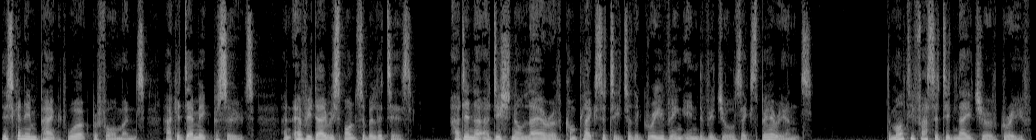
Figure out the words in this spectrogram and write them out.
This can impact work performance, academic pursuits, and everyday responsibilities adding an additional layer of complexity to the grieving individual's experience. The multifaceted nature of grief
